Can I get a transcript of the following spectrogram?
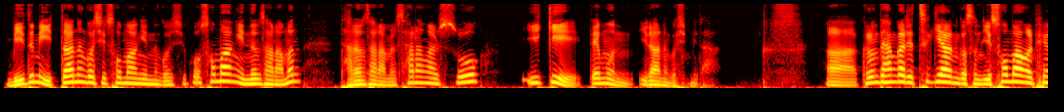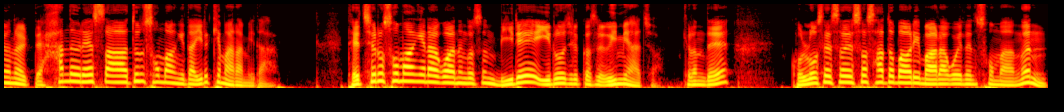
믿음이 있다는 것이 소망이 있는 것이고 소망이 있는 사람은 다른 사람을 사랑할 수 있기 때문이라는 것입니다. 아, 그런데 한 가지 특이한 것은 이 소망을 표현할 때 하늘에 쌓아둔 소망이다 이렇게 말합니다. 대체로 소망이라고 하는 것은 미래에 이루어질 것을 의미하죠. 그런데 골로새서에서 사도 바울이 말하고 있는 소망은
